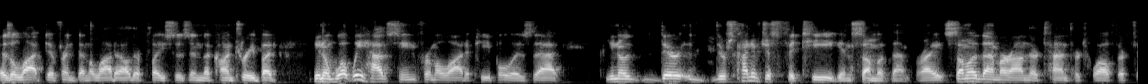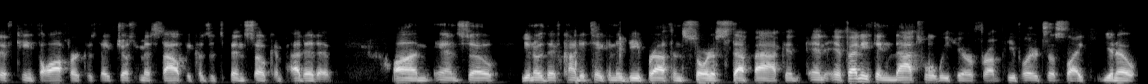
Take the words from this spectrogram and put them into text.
is a lot different than a lot of other places in the country. But you know, what we have seen from a lot of people is that you know there there's kind of just fatigue in some of them right some of them are on their 10th or 12th or 15th offer because they've just missed out because it's been so competitive um, and so you know they've kind of taken a deep breath and sort of step back. And and if anything that's what we hear from. People are just like you know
